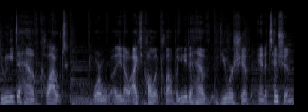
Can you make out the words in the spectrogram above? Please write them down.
you need to have clout or uh, you know i call it clout but you need to have viewership and attention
